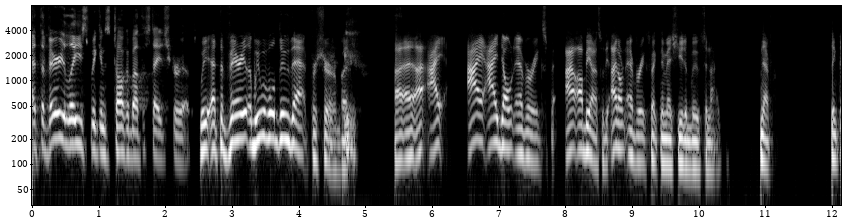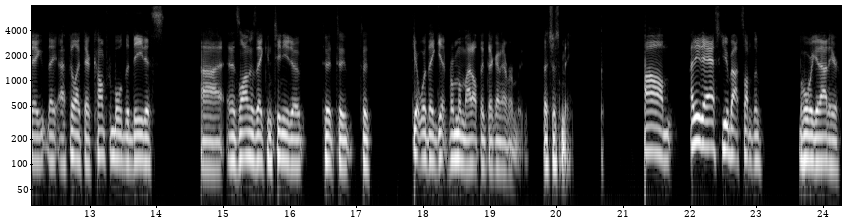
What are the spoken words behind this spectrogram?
At the very least, we can talk about the state script. We at the very we will do that for sure. But I I I I don't ever expect. I'll be honest with you. I don't ever expect MSU to move to Nike. Never. I think they they. I feel like they're comfortable with Adidas, uh, and as long as they continue to to to to get what they get from them, I don't think they're going to ever move. That's just me. Um, I need to ask you about something before we get out of here.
